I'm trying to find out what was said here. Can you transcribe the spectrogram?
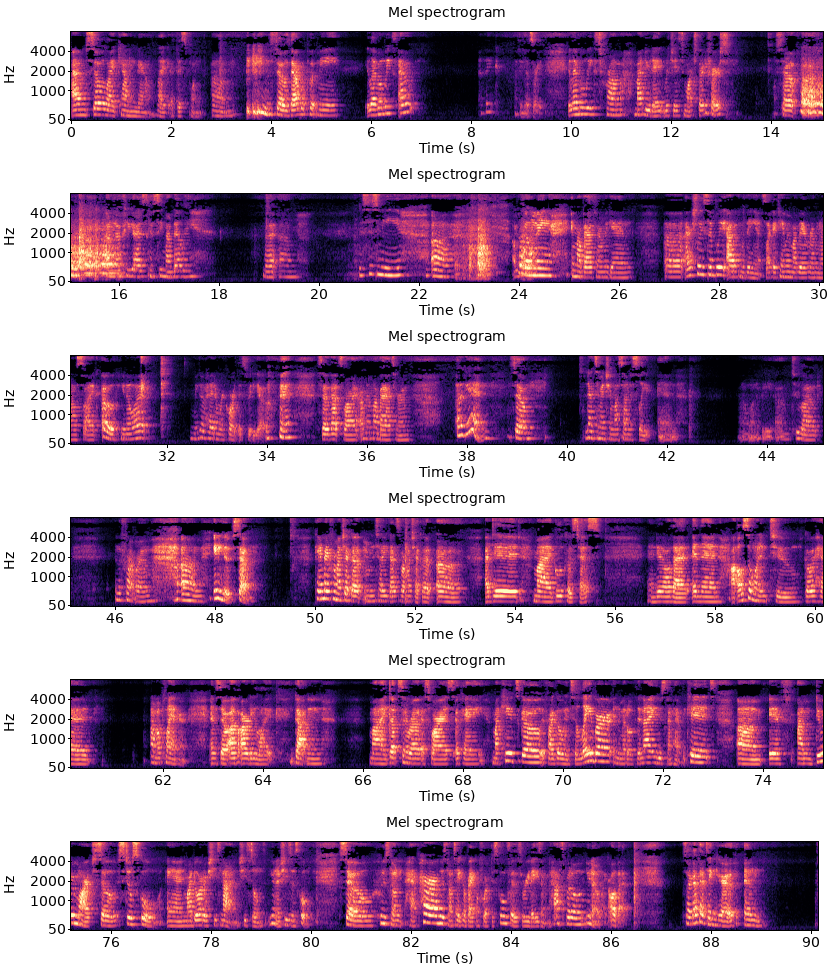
I'm so like counting down, like at this point. Um, so that will put me 11 weeks out, I think. I think that's right. 11 weeks from my due date, which is March 31st. So, um, I don't know if you guys can see my belly, but um, this is me. Uh, I'm filming in my bathroom again. Uh, actually, simply out of convenience. Like I came in my bedroom and I was like, oh, you know what? Let me go ahead and record this video. so that's why I'm in my bathroom again. So, not to mention my son is asleep and I don't want to be um, too loud in the front room. Um, anywho, so came back from my checkup. Gonna tell you guys about my checkup. Uh, I did my glucose test and did all that. And then I also wanted to go ahead, I'm a planner. And so I've already like gotten my ducks in a row as far as, okay, my kids go, if I go into labor in the middle of the night, who's gonna have the kids? Um, if I'm due in March, so still school, and my daughter, she's nine, she's still, you know, she's in school. So who's gonna have her? Who's gonna take her back and forth to school for the three days I'm in the hospital? You know, like all that. So I got that taken care of. And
